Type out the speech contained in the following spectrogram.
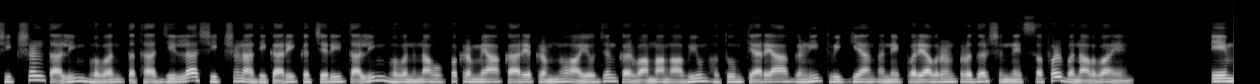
શિક્ષણ તાલીમ ભવન તથા જિલ્લા શિક્ષણાધિકારી કચેરી તાલીમ ભવનના ઉપક્રમે આ કાર્યક્રમનું આયોજન કરવામાં આવ્યું હતું. ત્યારે આ ગણિત વિજ્ઞાન અને પર્યાવરણ પ્રદર્શનને સફળ બનાવવા એન એમ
